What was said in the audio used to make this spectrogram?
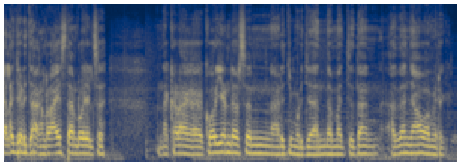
கிளச்சடிச்சாங்க ராஜஸ்தான் ராயல்ஸு அந்த கடை கொரியண்டர்சன் அடித்து முடிச்ச அந்த மேட்ச்சு தான் அதுதான் ஞாபகம் இருக்குது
